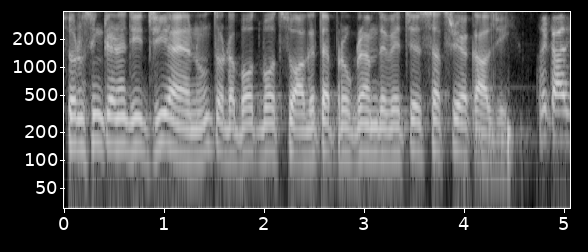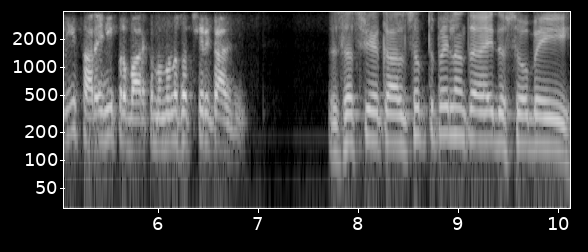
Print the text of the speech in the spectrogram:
ਸਵਰਨ ਸਿੰਘ ਟੈਣਾ ਜੀ ਜੀ ਆਇਆਂ ਨੂੰ ਤੁਹਾਡਾ ਬਹੁਤ-ਬਹੁਤ ਸਵਾਗਤ ਹੈ ਪ੍ਰੋਗਰਾਮ ਦੇ ਵਿੱਚ। ਸਤਿ ਸ਼੍ਰੀ ਅਕਾਲ ਜੀ। ਸਤਿ ਸ਼੍ਰੀ ਅਕਾਲ ਜੀ ਸਾਰੇ ਹੀ ਪਰਿਵਾਰਕ ਮੈਂਬਰਾਂ ਨੂੰ ਸਤਿ ਸ਼੍ਰੀ ਅਕਾਲ ਜੀ। ਸਤਿ ਸ਼੍ਰੀ ਅਕਾਲ। ਸਭ ਤੋਂ ਪਹਿਲਾਂ ਤਾਂ ਇਹ ਦੱਸੋ ਬਈ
